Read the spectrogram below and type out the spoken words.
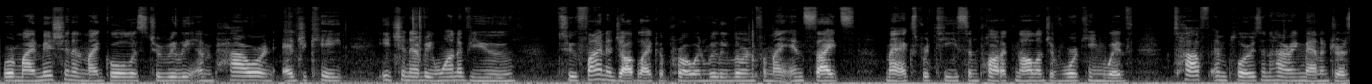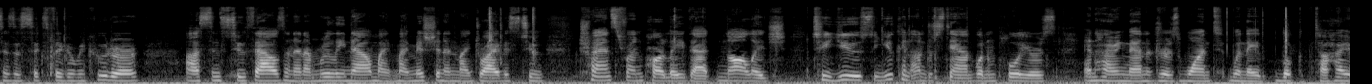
where my mission and my goal is to really empower and educate each and every one of you to find a job like a pro and really learn from my insights, my expertise, and product knowledge of working with tough employers and hiring managers as a six figure recruiter uh, since 2000 and i'm really now my, my mission and my drive is to transfer and parlay that knowledge to you so you can understand what employers and hiring managers want when they look to hire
